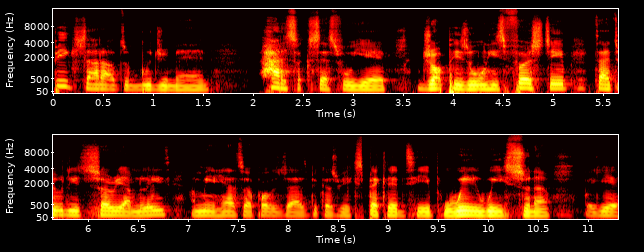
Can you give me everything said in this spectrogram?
Big shout out to Buju, man had a successful year, dropped his own, his first tape titled it Sorry I'm Late. I mean, he had to apologize because we expected the tape way, way sooner. But yeah,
